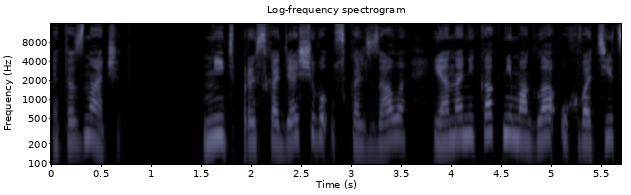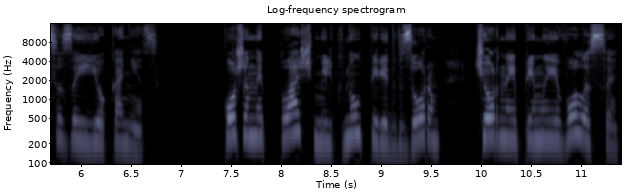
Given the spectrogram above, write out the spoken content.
это значит?» Нить происходящего ускользала, и она никак не могла ухватиться за ее конец. Кожаный плащ мелькнул перед взором, черные прямые волосы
